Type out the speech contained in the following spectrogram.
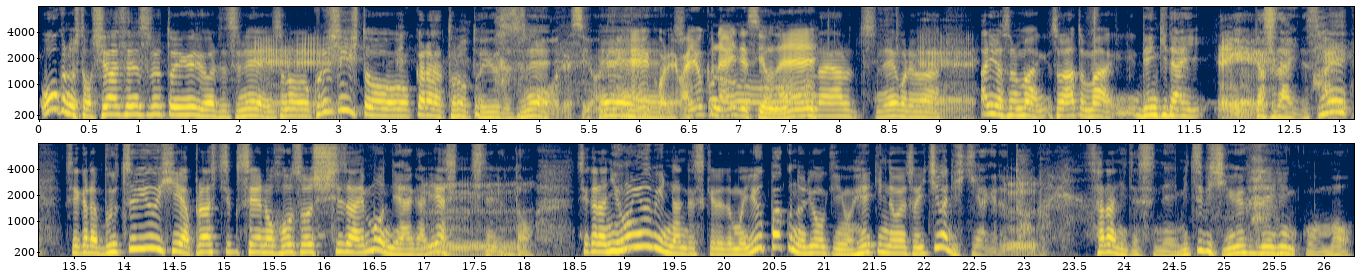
多くの人を幸せにするというよりはですね、その苦しい人から取ろうというですね、そうですよね。これは良くないですよね。問題あるんですね、これは。えあるいはその、まあ、そのあと、まあ、電気代、ええガス代ですね、はいそれから物流費やプラスチック製の包装資材も値上がりはししていると。それから日本郵便なんですけれども、U パックの料金を平均でおよそ1割引き上げると。さらにですね、三菱 UFJ 銀行も、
